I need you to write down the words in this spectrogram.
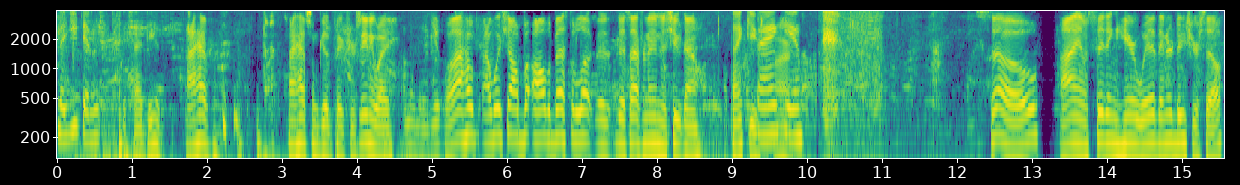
No, you didn't. Yes, I did. I have, I have some good pictures. Anyway, well, I hope I wish y'all all the best of luck this afternoon in the shoot down. Thank you. Thank All right. you. So I am sitting here with introduce yourself,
